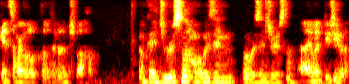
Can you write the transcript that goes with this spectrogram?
get somewhere a little closer to the mishpacha. Okay, Jerusalem. What was in what was in Jerusalem? I went to yeshiva.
